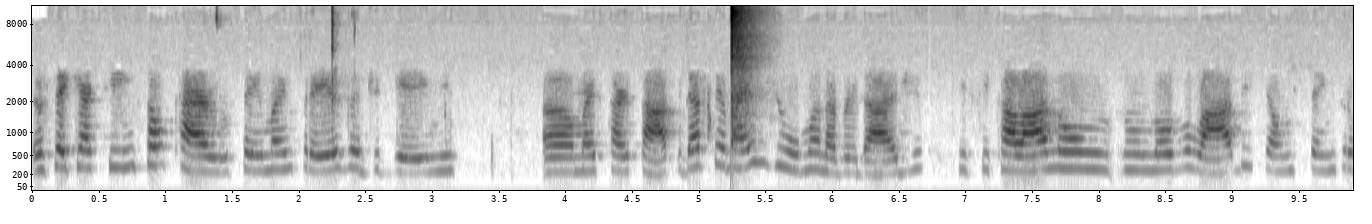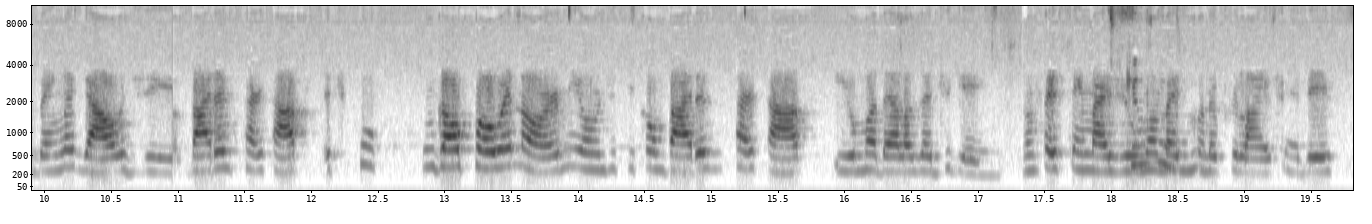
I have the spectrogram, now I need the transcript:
Eu sei que aqui em São Carlos tem uma empresa de games, ah, uma startup, deve ter mais de uma, na verdade, que fica lá no, no Novo Lab, que é um centro bem legal de várias startups. É tipo um galpão enorme onde ficam várias startups e uma delas é de games. Não sei se tem mais de uma, mas quando eu fui lá eu tinha visto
